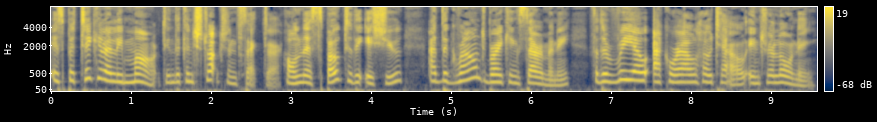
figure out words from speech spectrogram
is particularly marked in the construction sector. Holness spoke to the issue at the groundbreaking ceremony for the Riu Aquarelle Hotel in Trelawny.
